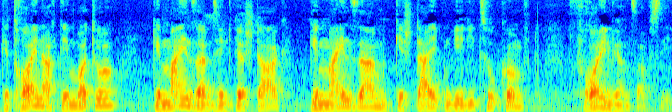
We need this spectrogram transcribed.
Getreu nach dem Motto, gemeinsam sind wir stark, gemeinsam gestalten wir die Zukunft, freuen wir uns auf Sie.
